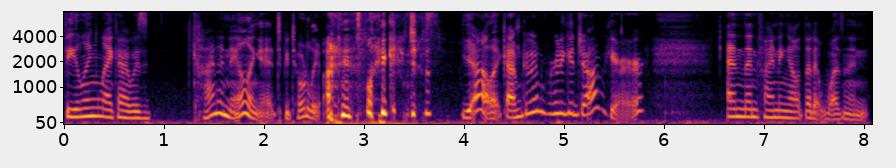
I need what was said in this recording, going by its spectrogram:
feeling like I was kind of nailing it, to be totally honest. Like, just, yeah, like I'm doing a pretty good job here. And then finding out that it wasn't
